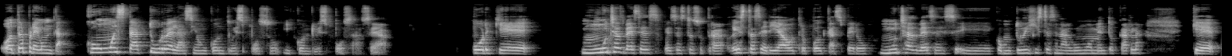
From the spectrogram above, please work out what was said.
Otra pregunta, ¿cómo está tu relación con tu esposo y con tu esposa? O sea, porque muchas veces, pues esto es otra, esta sería otro podcast, pero muchas veces, eh, como tú dijiste en algún momento, Carla, que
